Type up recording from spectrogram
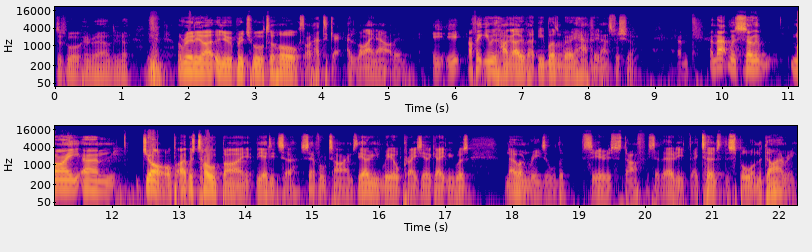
just walking around, you know. I really like the new Bridgewater Hall. So I had to get a line out of him. He, he, I think he was hungover. He wasn't very happy, that's for sure. Um, and that was so my um, job, I was told by the editor several times, the only real praise he ever gave me was no one reads all the serious stuff. He said they only they turned to the sport and the diary.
